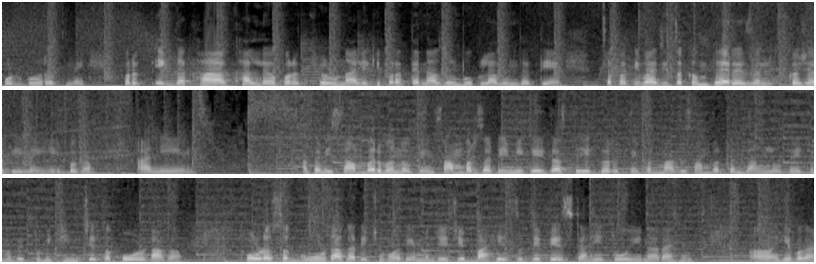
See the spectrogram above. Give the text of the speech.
पोट भरत नाही. परत एकदा खा खाल्लं परत खेळून आले की परत त्यांना अजून भूक लागून जाते. चपाती भाजीचं कंपॅरिझन कशातही नाही आहे बघा. आणि आता मी सांबार बनवते. सांबारसाठी मी काही जास्त हे करत नाही पण माझं सांबार पण चांगलं होतं. याच्यामध्ये तुम्ही चिंचेचा कोळ टाका. थोडंसं गूळ टाका त्याच्यामध्ये. म्हणजे जे बाहेरचं जे टेस्ट आहे तो येणार आहे. हे बघा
